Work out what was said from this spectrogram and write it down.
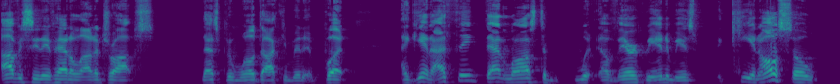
obviously, they've had a lot of drops. That's been well documented, but again, I think that loss to, of Eric Bieniemy is key, and also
